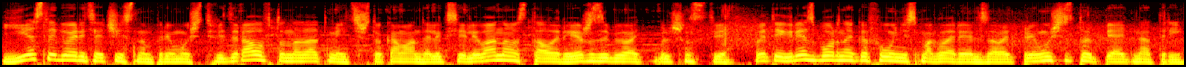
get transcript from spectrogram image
Если говорить о численном преимуществе федералов, то надо отметить, что команда Алексея Ливанова стала реже забивать в большинстве. В этой игре сборная КФУ не смогла реализовать преимущество 5 на 3.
